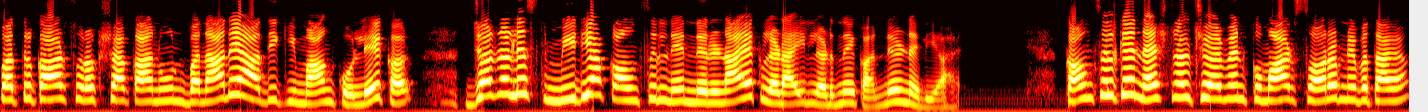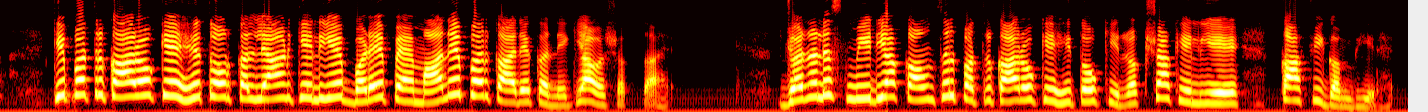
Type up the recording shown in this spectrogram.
पत्रकार सुरक्षा कानून बनाने आदि की मांग को लेकर जर्नलिस्ट मीडिया काउंसिल ने निर्णायक लड़ाई लड़ने का निर्णय लिया है। काउंसिल के नेशनल चेयरमैन कुमार सौरभ ने बताया कि पत्रकारों के हित और कल्याण के लिए बड़े पैमाने पर कार्य करने की आवश्यकता है। जर्नलिस्ट मीडिया काउंसिल पत्रकारों के हितों की रक्षा के लिए काफ़ी गंभीर है।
